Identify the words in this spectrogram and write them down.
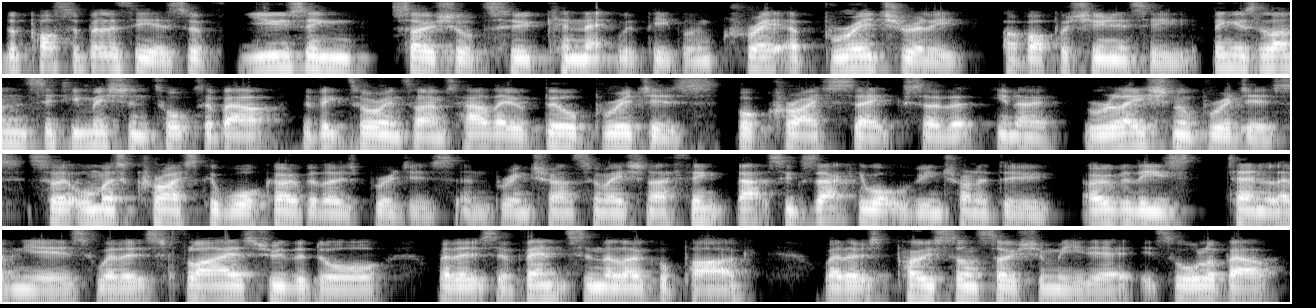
the possibility is of using social to connect with people and create a bridge really of opportunity. I think it's London City Mission talked about the Victorian times, how they would build bridges for Christ's sake, so that, you know, relational bridges, so that almost Christ could walk over those bridges and bring transformation. I think that's exactly what we've been trying to do over these 10, 11 years, whether it's flyers through the door, whether it's events in the local park, whether it's posts on social media, it's all about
